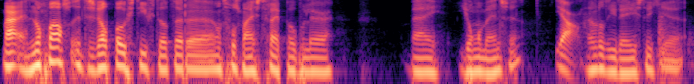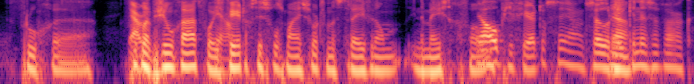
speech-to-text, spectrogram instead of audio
Maar nogmaals, het is wel positief dat er, want volgens mij is het vrij populair bij jonge mensen. Ja, En dat idee is dat je vroeg, maar- met pensioen gaat. Voor je Ja. veertigste is volgens mij een soort van het streven dan in de meeste gevallen. ja op je veertigste, ja. Zo Ja. rekenen ze vaak.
